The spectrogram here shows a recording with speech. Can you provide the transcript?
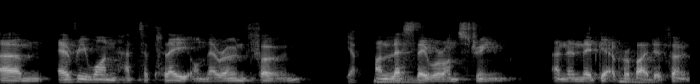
Um, everyone had to play on their own phone Yep. unless they were on stream and then they'd get a Mm. provided phone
